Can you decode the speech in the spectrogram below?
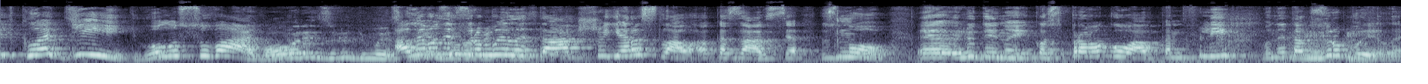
відкладіть голосування. Говоріть з людьми. Але вони зробили так, що Ярослав оказався знов е, людиною, яка спровокував конфлікт. Вони так зробили.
